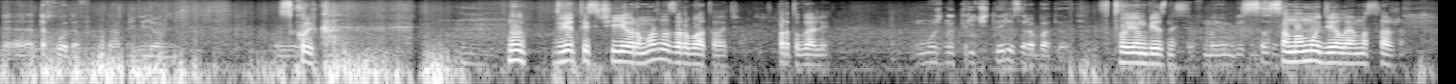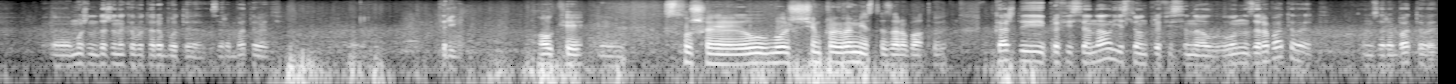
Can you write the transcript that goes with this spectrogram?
э, доходов на определенный. Сколько? Ну, 2000 евро можно зарабатывать Португалии? Можно 3-4 зарабатывать В твоем бизнесе? в моем бизнесе. самому делая массажи. Э, Можно даже на кого-то работая зарабатывать. э, Три. Окей. Э, Слушай, больше, чем программисты зарабатывают. Каждый профессионал, если он профессионал, он зарабатывает. Он зарабатывает.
